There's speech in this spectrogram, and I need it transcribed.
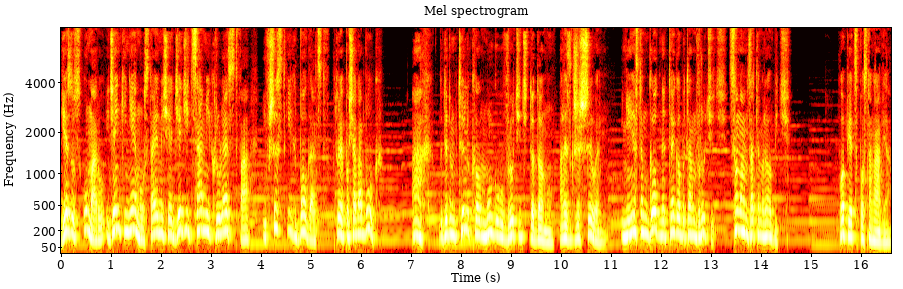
Jezus umarł i dzięki niemu stajemy się dziedzicami królestwa i wszystkich bogactw, które posiada Bóg. Ach, gdybym tylko mógł wrócić do domu, ale zgrzeszyłem i nie jestem godny tego, by tam wrócić. Co mam zatem robić? Chłopiec postanawia:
